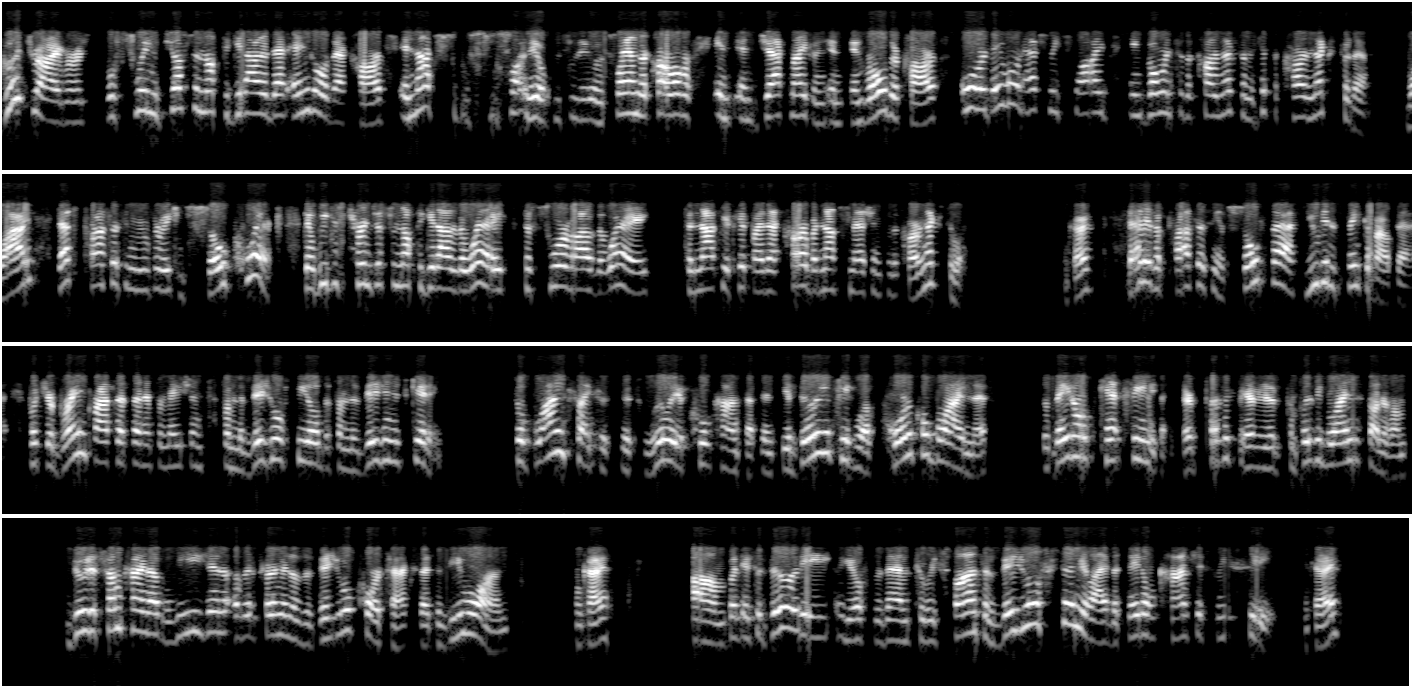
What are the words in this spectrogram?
Good drivers will swing just enough to get out of that angle of that car and not you know, slam their car over and, and jackknife and, and, and roll their car, or they won't actually slide and go into the car next to them and hit the car next to them. Why? That's processing information so quick that we just turn just enough to get out of the way, to swerve out of the way, to not get hit by that car, but not smash into the car next to it. Okay? That is a processing it's so fast you didn't think about that, but your brain processed that information from the visual field, from the vision it's getting. So blind sight is, is really a cool concept, and the ability of people have cortical blindness, so they don't can't see anything. They're perfect. They're completely blind in front of them, due to some kind of lesion of impairment of the visual cortex, that's the V1. Okay, um, but its ability, you know, for them to respond to visual stimuli that they don't consciously see. Okay?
